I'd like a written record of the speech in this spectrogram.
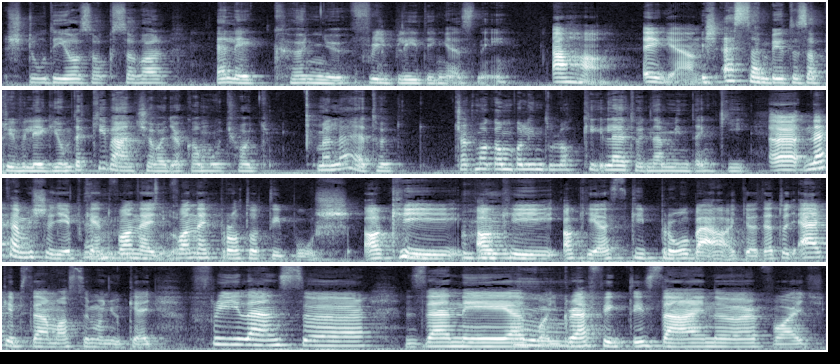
stúdiózok, szóval elég könnyű free bleedingezni. Aha, igen. És eszembe jut ez a privilégium, de kíváncsi vagyok amúgy, hogy, mert lehet, hogy csak magamból indulok ki, lehet, hogy nem mindenki. Nekem is egyébként Nem van egy, tudom. van egy prototípus, aki, uh-huh. aki, aki ezt kipróbálhatja. Tehát, hogy elképzelem azt, hogy mondjuk egy freelancer, zenél, Hmm. vagy graphic designer, vagy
